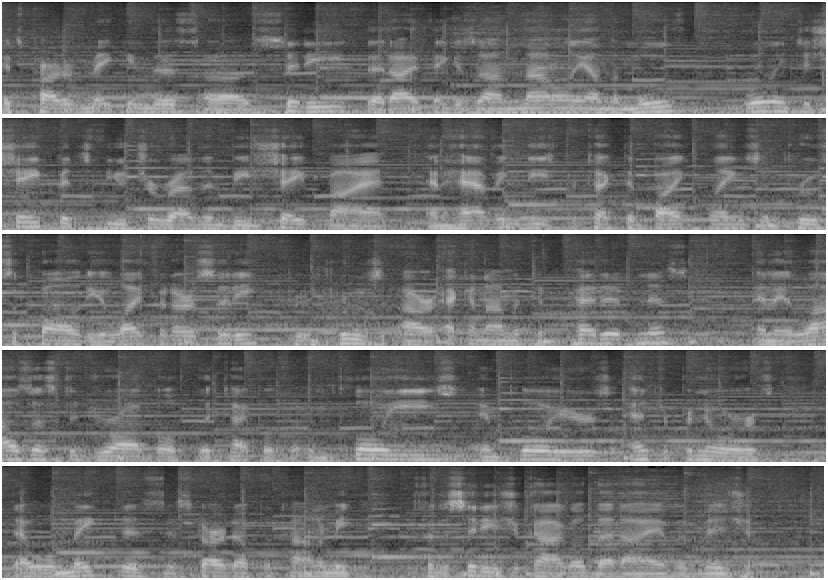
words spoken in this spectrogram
It's part of making this a city that I think is on not only on the move, willing to shape its future rather than be shaped by it. And having these protected bike lanes improves the quality of life in our city, improves our economic competitiveness, and allows us to draw both the type of employees, employers, entrepreneurs that will make this a startup economy for the city of Chicago that I have envisioned.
